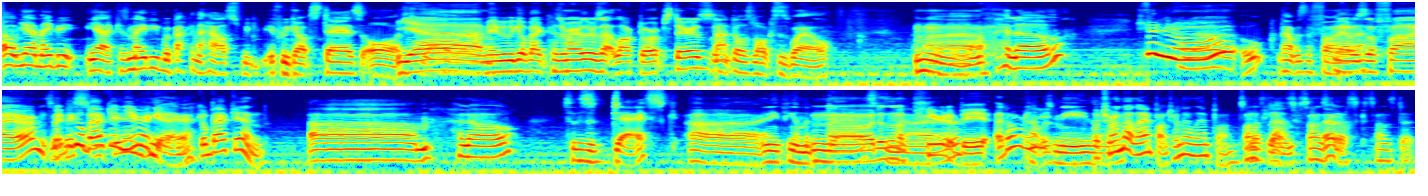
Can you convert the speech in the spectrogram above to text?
Oh, yeah, maybe. Yeah, because maybe we're back in the house we, if we go upstairs or. to the other yeah, maybe we go back because remember there was that locked door upstairs. That door's locked as well. Hmm. Uh, hello? Hello. Oh, that was the fire. That was the fire. maybe go back in been here again. Go back in. Um, hello? So there's a desk. Uh, anything on the desk? No, it doesn't appear to be. I don't really. That was me. Oh, turn that lamp on. Turn that lamp on. It's on What his lamp? desk. It's on his Oh. desk. It's on his desk.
